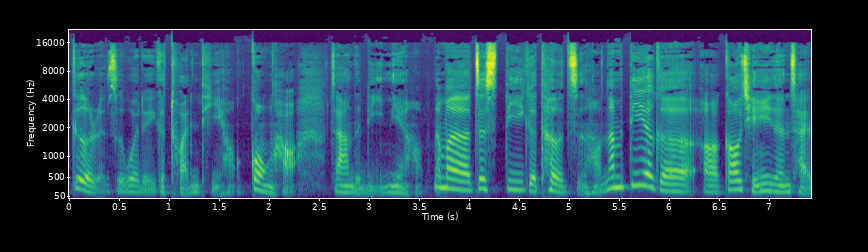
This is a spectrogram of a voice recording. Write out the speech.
个人，是为了一个团体哈，共好这样的理念哈。那么这是第一个特质哈。那么第二个呃高潜力人才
